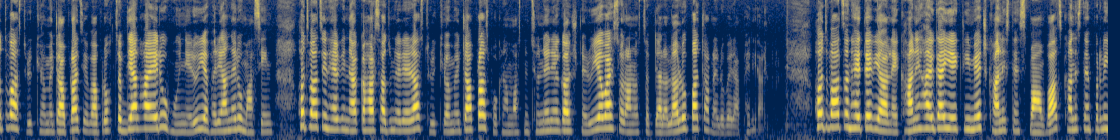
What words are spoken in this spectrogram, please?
հոտված թրիքյո մեջ ապրած և ապրող ծբդյալ հայերու, հույներու և հրյաներու մասին։ Հոտվածին հեղինակը հարսադուներ երած թրիքյո մեջ ապրած փոքրամասնություններ ներգաշներու և այսօր անոց ծբդյալը լալու պատճարներու վերապերյալ։ Հոդվածն հետևյալն է, քանի հայգայի երկրի մեջ քանիսն են սպանված, քանիսն են բռնի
